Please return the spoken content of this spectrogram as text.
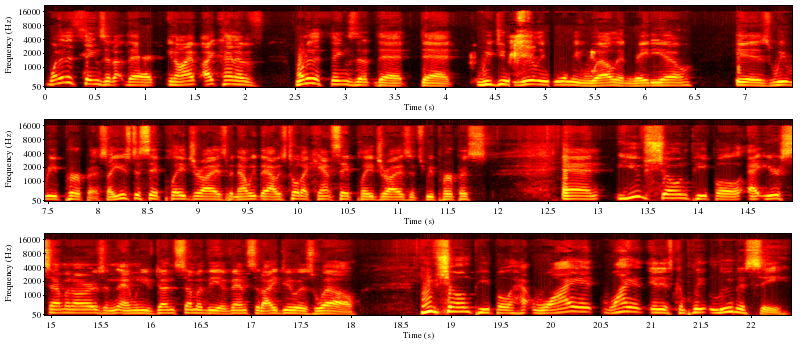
One of the things that that you know, I, I kind of one of the things that that that we do really really well in radio is we repurpose. I used to say plagiarize, but now we, I was told I can't say plagiarize. It's repurpose. And you've shown people at your seminars and, and when you've done some of the events that I do as well, you've shown people how, why it why it, is complete lunacy.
